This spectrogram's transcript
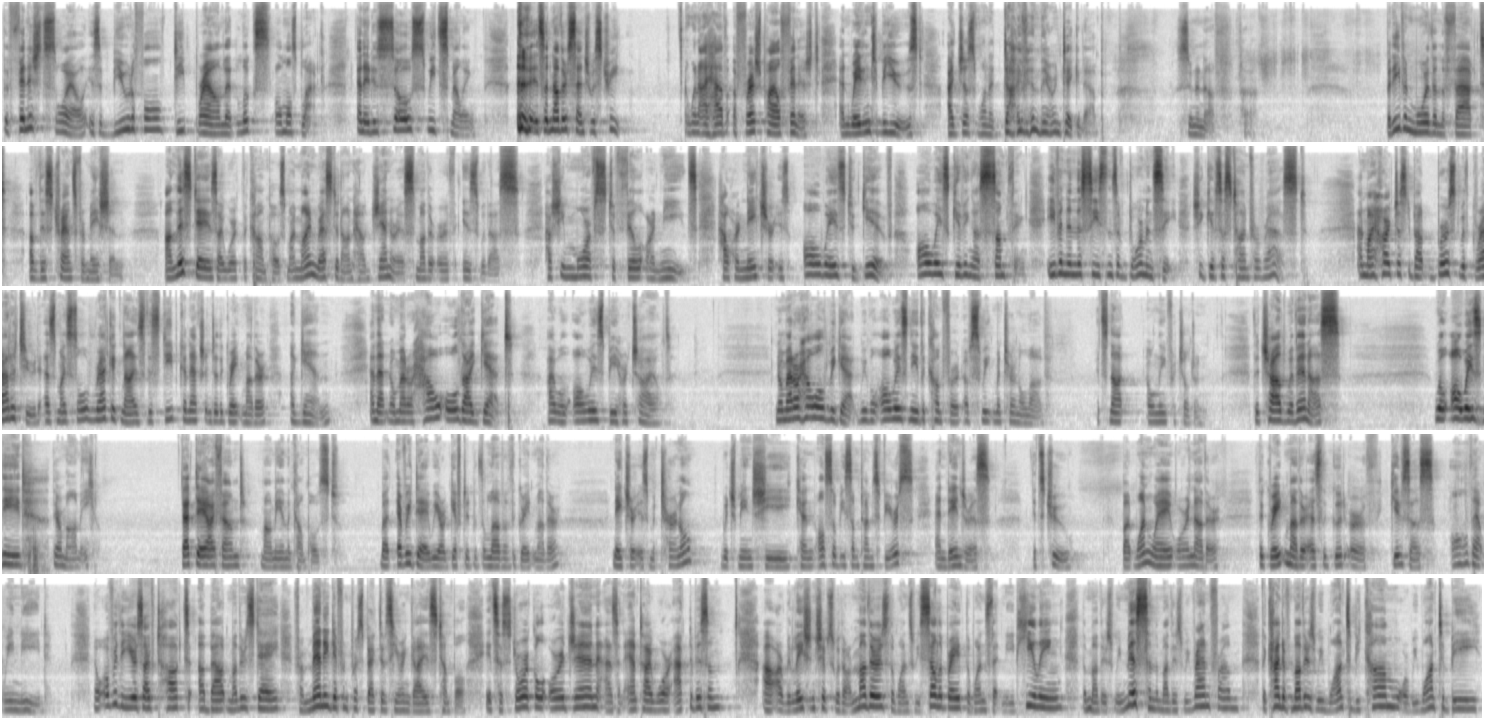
The finished soil is a beautiful, deep brown that looks almost black, and it is so sweet smelling. it's another sensuous treat. When I have a fresh pile finished and waiting to be used, I just want to dive in there and take a nap. Soon enough. Huh. But even more than the fact of this transformation, on this day as I worked the compost, my mind rested on how generous Mother Earth is with us, how she morphs to fill our needs, how her nature is always to give, always giving us something. Even in the seasons of dormancy, she gives us time for rest. And my heart just about burst with gratitude as my soul recognized this deep connection to the Great Mother again, and that no matter how old I get, I will always be her child. No matter how old we get, we will always need the comfort of sweet maternal love. It's not only for children. The child within us will always need their mommy. That day I found mommy in the compost. But every day we are gifted with the love of the Great Mother. Nature is maternal, which means she can also be sometimes fierce and dangerous. It's true. But one way or another, the Great Mother, as the good earth, gives us all that we need now, over the years, I've talked about Mother's Day from many different perspectives here in Gaia's Temple. Its historical origin as an anti war activism, uh, our relationships with our mothers, the ones we celebrate, the ones that need healing, the mothers we miss and the mothers we ran from, the kind of mothers we want to become or we want to be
